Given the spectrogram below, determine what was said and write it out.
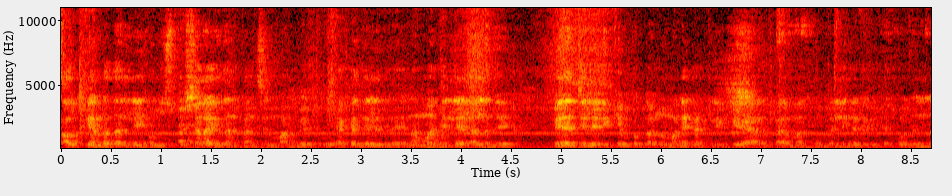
ಸೌತ್ ಕೇಂದ್ರದಲ್ಲಿ ಒಂದು ಸ್ಪೆಷಲ್ ಆಗಿ ಇದನ್ನು ಕನ್ಸಿಡರ್ ಮಾಡಬೇಕು. ಯಾಕಂತ ಹೇಳಿದರೆ, ನಮ್ಮ ಜಿಲ್ಲೆಯಲ್ಲಿ ಅಲ್ಲದೆ ಬೇರೆ ಜಿಲ್ಲೆಯಲ್ಲಿ ಕೆಂಪು ಕಲ್ಲು, ಮನೆ ಕಟ್ಟಲಿಕ್ಕೆ ಮತ್ತು ಬಿಲ್ಡಿಂಗ್ ಕಟ್ಟಲಿಕ್ಕೆ ತೆಕ್ಕೋದಿಲ್ಲ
